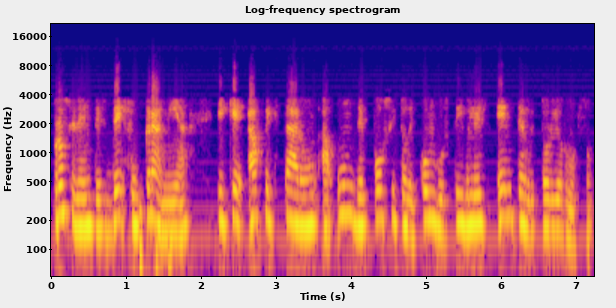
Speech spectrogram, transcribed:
procedentes de Ucrania y que afectaron a un depósito de combustibles en territorio ruso.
